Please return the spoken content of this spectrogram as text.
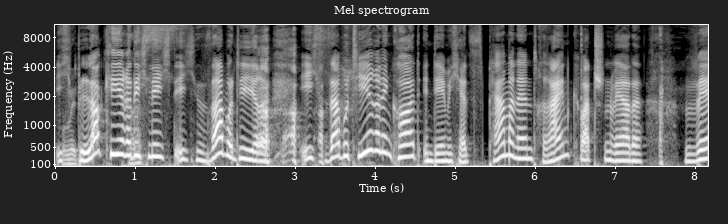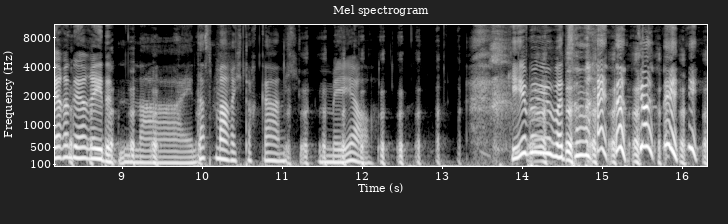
ich blockiere dich nicht. Ich sabotiere. Ich sabotiere den Code, indem ich jetzt permanent reinquatschen werde. Während er redet. Nein, das mache ich doch gar nicht mehr. Gebe über zu meinem Kollegen.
